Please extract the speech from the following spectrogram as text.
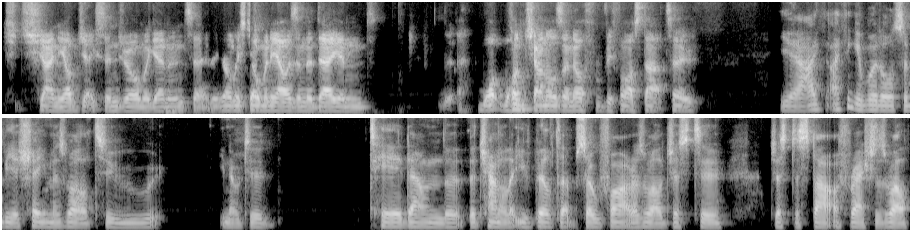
shiny object syndrome again and there's only so many hours in the day and what one channel's enough before I start two yeah I, I think it would also be a shame as well to you know to tear down the the channel that you've built up so far as well just to just to start afresh as well.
